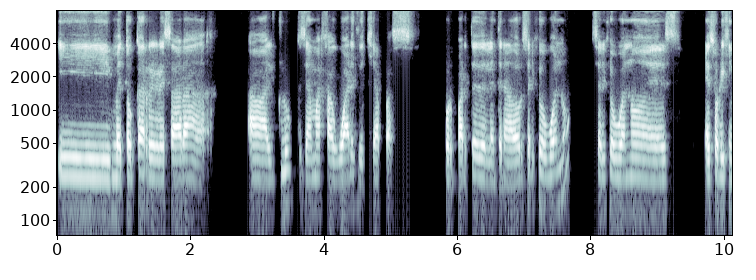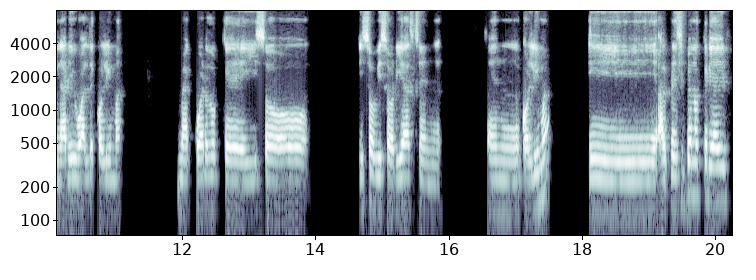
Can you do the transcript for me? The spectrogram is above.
Y me toca regresar a, al club que se llama Jaguares de Chiapas por parte del entrenador Sergio Bueno. Sergio Bueno es, es originario igual de Colima. Me acuerdo que hizo, hizo visorías en, en Colima y al principio no quería ir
